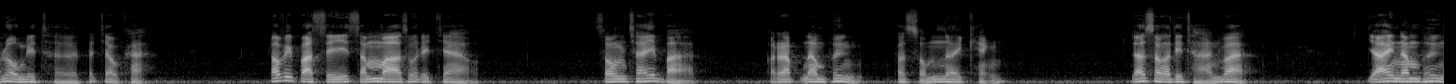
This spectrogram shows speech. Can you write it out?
พระองค์ด้วยเถิดพระเจ้าค่ะ พระวิปัสสีสัมมาสัมพุทธเจ้า ทรงใช้บาตรรับน้ำผึ้งผสมเนยแข็ง แล้วทรงอธิษฐานว่า อย่าให้น้ำผึ้ง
